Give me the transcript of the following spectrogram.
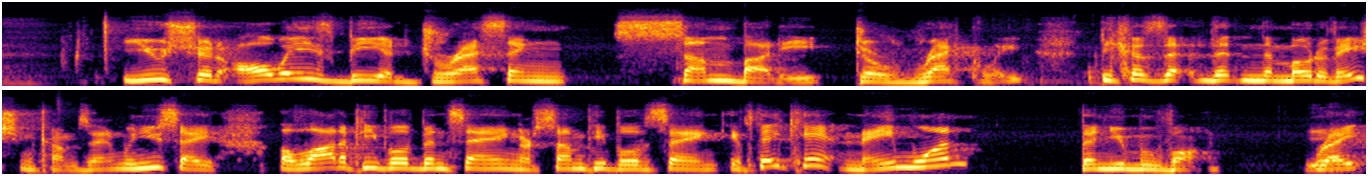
you should always be addressing somebody directly because the, the, the motivation comes in when you say a lot of people have been saying or some people have saying if they can't name one then you move on right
